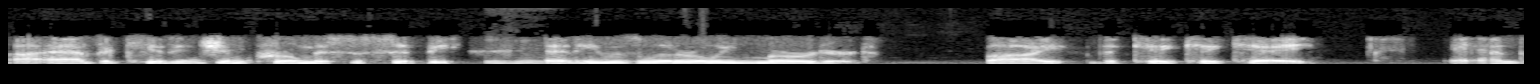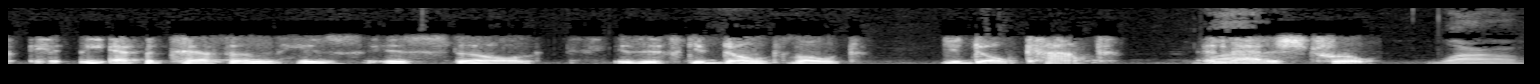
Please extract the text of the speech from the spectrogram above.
uh, advocate in Jim Crow, Mississippi, mm-hmm. and he was literally murdered by the KKK. And the epitaph on his his stone is, "If you don't vote, you don't count," and wow. that is true. Wow.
